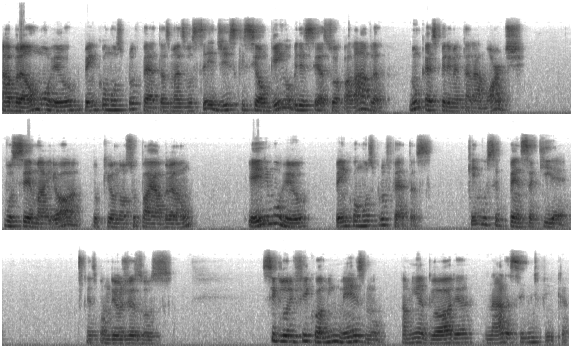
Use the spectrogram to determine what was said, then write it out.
Abraão morreu bem como os profetas, mas você diz que se alguém obedecer a sua palavra, nunca experimentará a morte? Você é maior do que o nosso pai Abraão? Ele morreu bem como os profetas. Quem você pensa que é? Respondeu Jesus: Se glorifico a mim mesmo, a minha glória nada significa.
